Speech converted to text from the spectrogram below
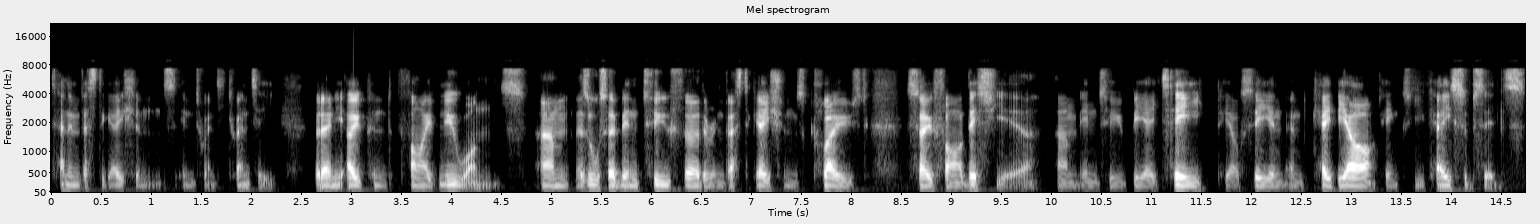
10 investigations in 2020, but only opened five new ones. Um, there's also been two further investigations closed so far this year um, into BAT PLC and, and KBR Inc.'s UK subsids.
